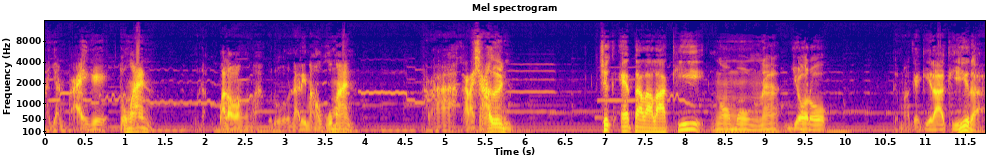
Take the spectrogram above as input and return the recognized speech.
Ajan pae ge, tuman. Udah balong mah kudu narima hukuman. Karah karasaheun. Cek eta lalaki ngomongna jorok. Temake kira-kira.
